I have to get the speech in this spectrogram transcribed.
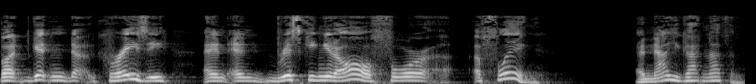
But getting uh, crazy and, and risking it all for a fling. And now you got nothing.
